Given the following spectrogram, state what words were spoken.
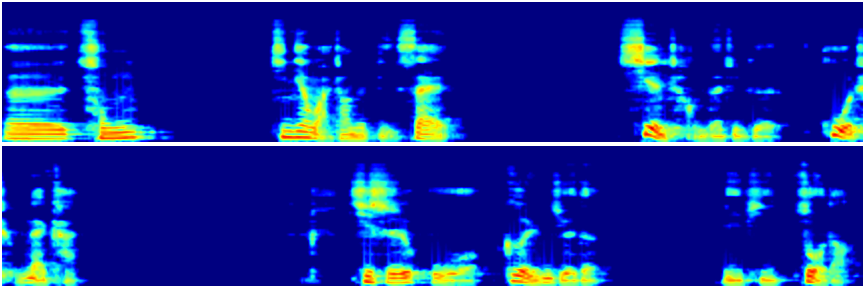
呃，从今天晚上的比赛现场的这个过程来看，其实我个人觉得里皮做到了，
